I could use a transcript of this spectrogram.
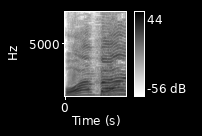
ومن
